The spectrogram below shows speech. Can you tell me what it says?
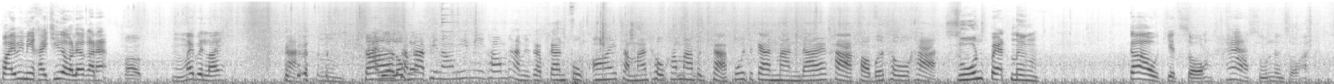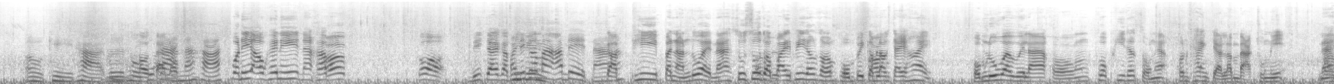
ไปไม่มีใครเชื่อกันแล้วกันนะครับ อืมไม่เป็นไร ค่ะอืมก็ห้าเดือนล้มสำหแล้รัวบพี่น้องที่มีข้อถามเกี่ยวกับการปลูกอ้อย สามารถโทรเข้ามาปรึกษาผู้จัดการมันได้ค่ะ ขอเบอร์โทรค่ะ ศูนย์แปดหนึ่งเก้าเจ็ดสองห้าศูนย์หนึ่งสองโอเคค่ะ เบอร์โทรเข้าผู้ใจการแล้วนะคะ วันนี้เอาแค่นี้นะครับ ครับ ก็ดีใจกับวันพี่นี้วิก็นมาอัปเดตนะ กับพี่ปนันด้วยนะ สู้ๆต่อไปพี่ทั้งสองผมเป็นกำลังใจให้ ผมรู้ว่าเวลาของพวกพี่ทั้งสองเนี่ยค่อนข้างจะลำบากช่วงนี้นะ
